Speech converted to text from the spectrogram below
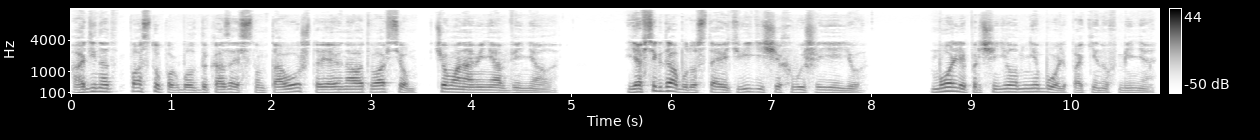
Один этот поступок был доказательством того, что я виноват во всем, в чем она меня обвиняла. Я всегда буду ставить видящих выше ее. Молли причинила мне боль, покинув меня.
